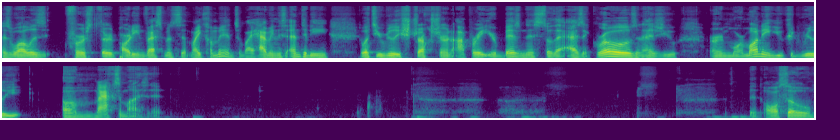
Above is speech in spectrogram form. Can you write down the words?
as well as first third party investments that might come in. So by having this entity, it lets you really structure and operate your business so that as it grows and as you earn more money, you could really um, maximize it. It also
